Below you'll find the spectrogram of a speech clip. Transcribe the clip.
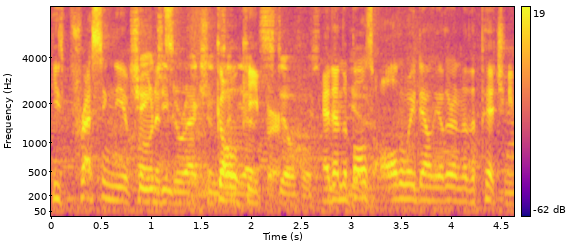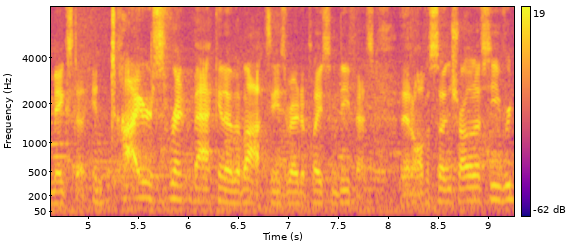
he's pressing the Changing opponent's directions and goalkeeper, full speed, and then the ball's yeah. all the way down the other end of the pitch, and he makes the entire sprint back into the box, and he's ready to play some defense. And then all of a sudden, Charlotte FC re-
